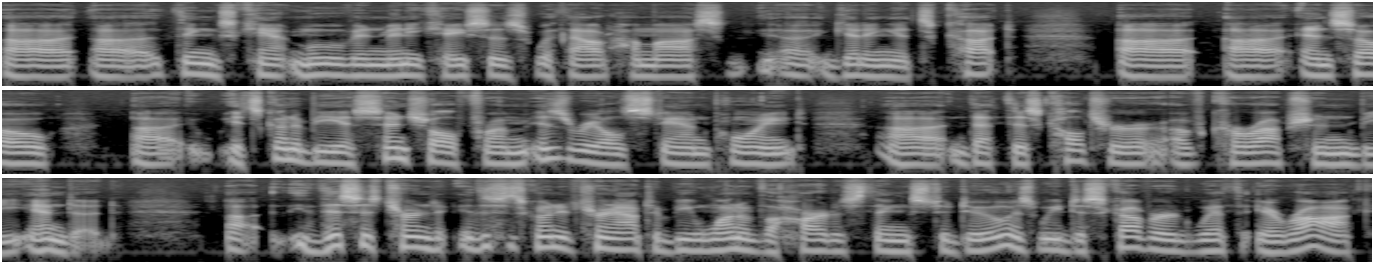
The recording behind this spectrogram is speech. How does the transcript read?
Uh, uh, things can't move in many cases without Hamas uh, getting its cut. Uh, uh, and so uh, it's going to be essential from Israel's standpoint that this culture of corruption be ended. Uh, this is turned. This is going to turn out to be one of the hardest things to do, as we discovered with Iraq.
